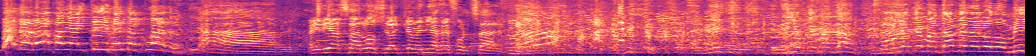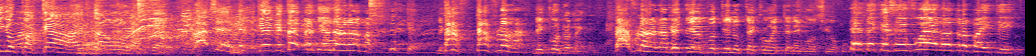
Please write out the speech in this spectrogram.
¡Vendo ropa de Haití! ¡Vendo cuatro! ¡Diable! Hay días azarosos hay que venir a reforzar. Tenés tenés que mandar, que mandarme de los domingos para acá a esta hora. Ah, sí, ¿Que, que estás vendiendo ropa? Está, está floja. Discúlpeme. Está floja la ¿Qué tiempo tiene usted con este negocio? Desde que se fue el otro para Haití.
